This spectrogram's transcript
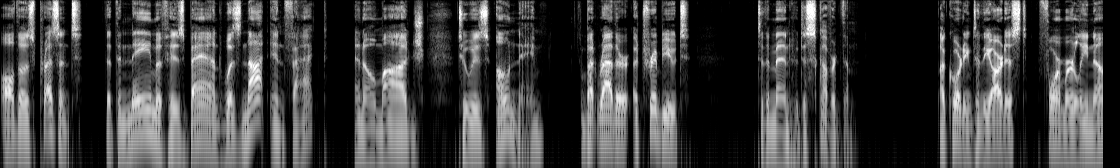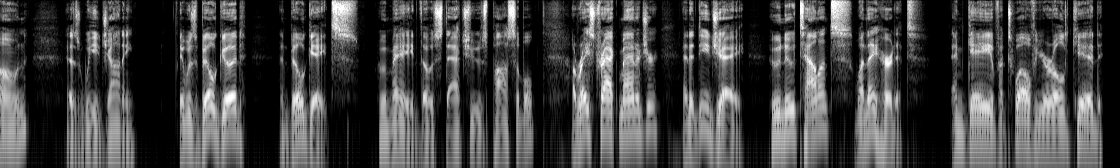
all those present that the name of his band was not, in fact, an homage to his own name, but rather a tribute to the men who discovered them. According to the artist formerly known as Wee Johnny, it was Bill Goode and Bill Gates who made those statues possible, a racetrack manager and a DJ who knew talent when they heard it and gave a 12 year old kid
